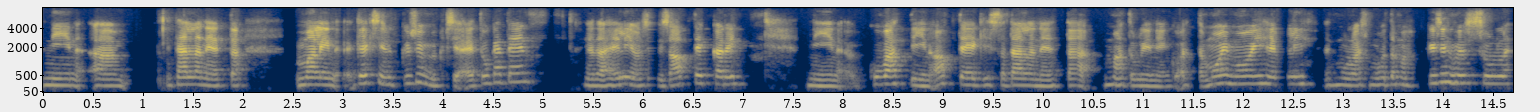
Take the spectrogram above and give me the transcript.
Niin ähm, tällainen, että mä olin keksinyt kysymyksiä etukäteen, ja tämä Heli on siis apteekkari, niin kuvattiin apteekissa tällainen, että mä tulin niin kuin, että moi moi Heli, että mulla olisi muutama kysymys sulle.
